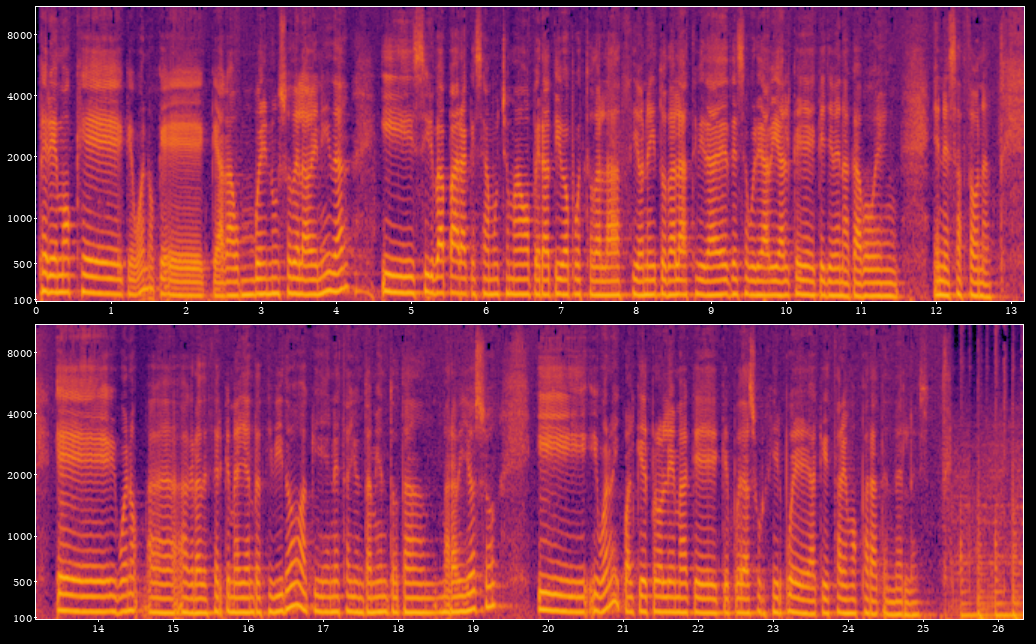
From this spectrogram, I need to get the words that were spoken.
Esperemos que, bueno, que, haga un buen uso de la avenida y sirva para que sea mucho más operativa pues todas las acciones y todas las actividades de seguridad vial que, lleven a cabo en, esa zona. Eh, bueno, agradecer que me hayan recibido aquí en este ayuntamiento tan maravilloso y, bueno, y cualquier problema que, que pueda surgir, pues aquí estaremos para atenderles.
